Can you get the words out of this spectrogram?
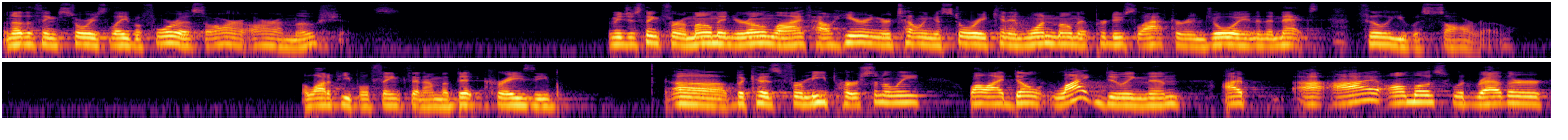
Another thing stories lay before us are our emotions. I mean, just think for a moment in your own life how hearing or telling a story can in one moment produce laughter and joy and in the next fill you with sorrow. A lot of people think that I'm a bit crazy uh, because for me personally, while I don't like doing them, I, I, I almost would rather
